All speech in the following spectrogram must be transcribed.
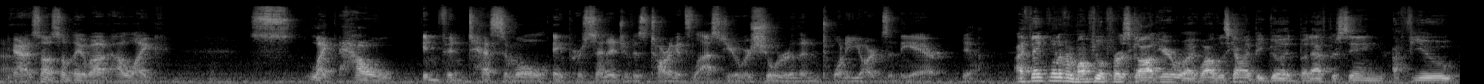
Uh, Yeah, I saw something about how like, s- like how infinitesimal a percentage of his targets last year were shorter than 20 yards in the air. Yeah. I think whenever Mumpfield first got here, we're like, wow, this guy might be good. But after seeing a few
